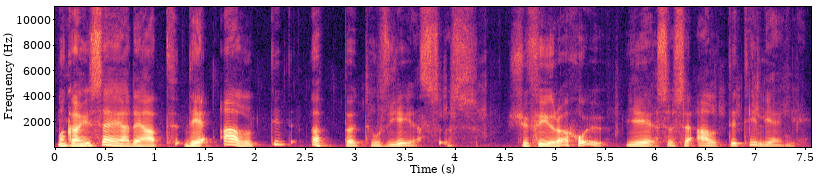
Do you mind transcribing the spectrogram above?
Man kan ju säga det att det är alltid öppet hos Jesus. 24-7. Jesus är alltid tillgänglig.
